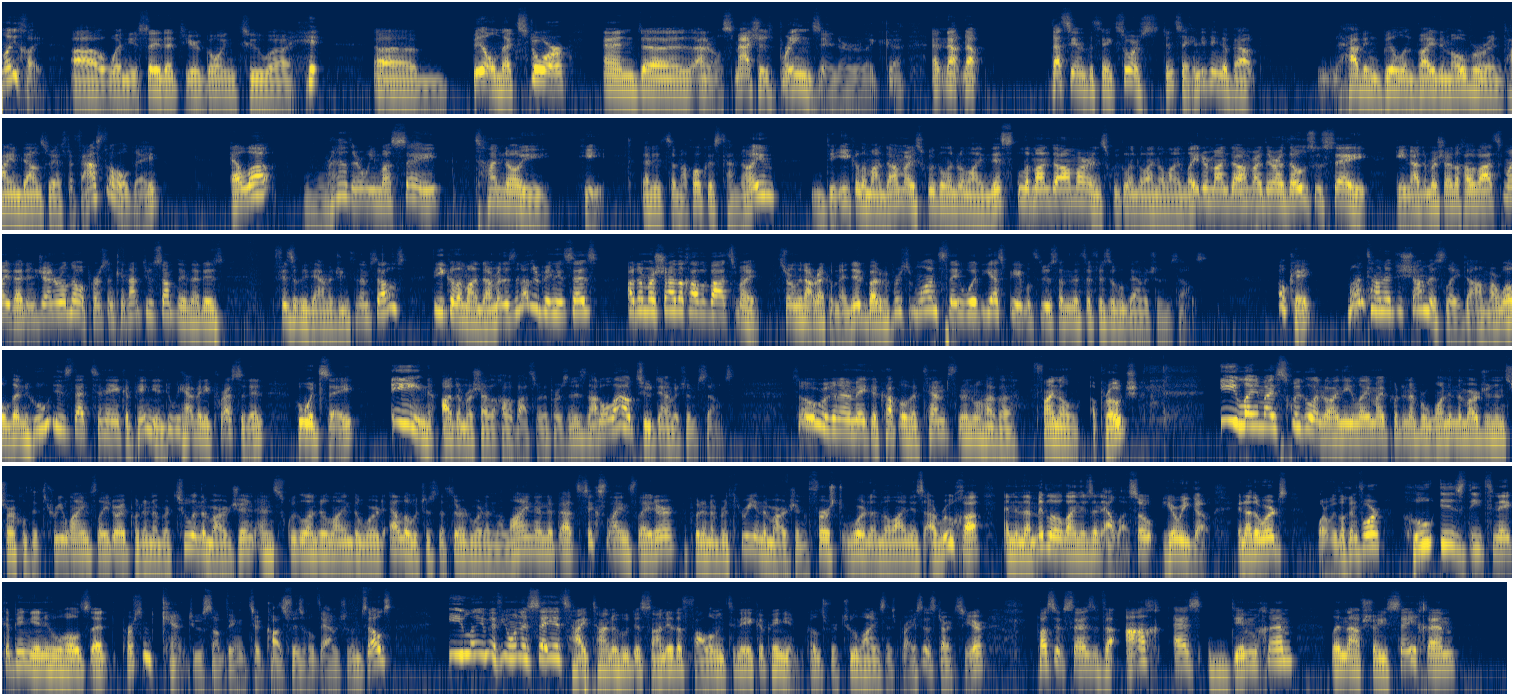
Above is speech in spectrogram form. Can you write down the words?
uh, When you say that you're going to uh, hit uh, Bill next door and uh, I don't know, smash his brains in, or like, uh, and now, now, that's the end of the Tanaic source. Didn't say anything about having Bill invite him over and tie him down so he has to fast the whole day. Ella, rather, we must say tanoi he that it's a machokas tanoim. The equal mandamar squiggle underline this lemandamar and squiggle underline the line later mandamar. There are those who say that in general, no, a person cannot do something that is physically damaging to themselves. Vikalamandamar, there's another opinion that says certainly not recommended, but if a person wants, they would yes be able to do something that's a physical damage to themselves. Okay, Montana Deshamisle Damar. Well, then who is that Tanaic opinion? Do we have any precedent who would say Ein Adam The person is not allowed to damage themselves. So we're going to make a couple of attempts, and then we'll have a final approach. Elay my squiggle underline. Elay I put a number one in the margin and circled it. Three lines later, I put a number two in the margin and squiggle underlined the word Ella, which is the third word on the line. And about six lines later, I put a number three in the margin. First word on the line is Arucha, and in the middle of the line there's an Ella. So here we go. In other words, what are we looking for? Who is the Tanaic opinion who holds that person can't do something to cause physical damage to themselves? Elaim, if you want to say it's Haitanahu Desanya, the following Tanaic opinion. Goes for two lines this price. It starts here. Pasuk says, V'ach es dimchem lenafshay seichem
